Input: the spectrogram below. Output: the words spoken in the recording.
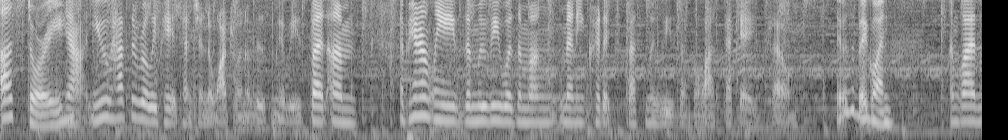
a story. Yeah, you have to really pay attention to watch one of his movies. But um, apparently, the movie was among many critics' best movies of the last decade. So It was a big one. I'm glad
